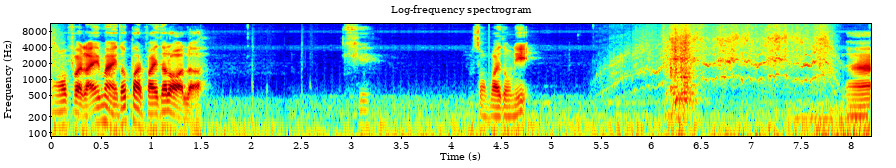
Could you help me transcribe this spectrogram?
อ๋อ แฟลชไลท์ใหม่ต้องปั่นไฟตลอดเหรอ โอเคส่องไฟตรงนี้ อ่า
